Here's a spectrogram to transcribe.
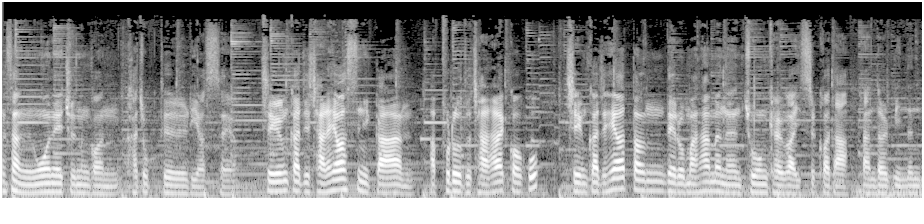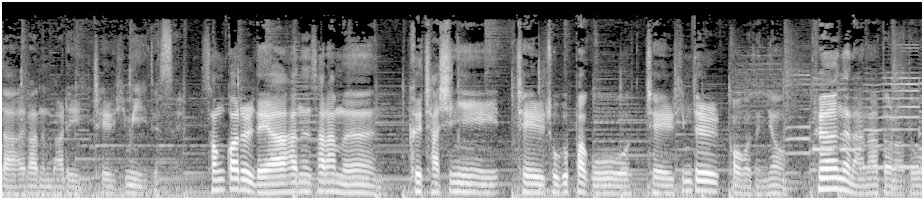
항상 응원해 주는 건 가족들이었어요. 지금까지 잘 해왔으니까 앞으로도 잘 할 거고 지금까지 해왔던 대로만 하면은 좋은 결과 있을 거다. 난 널 믿는다라는 말이 제일 힘이 됐어요. 성과를 내야 하는 사람은 그 자신이 제일 조급하고 제일 힘들 거거든요. 표현은 안 하더라도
